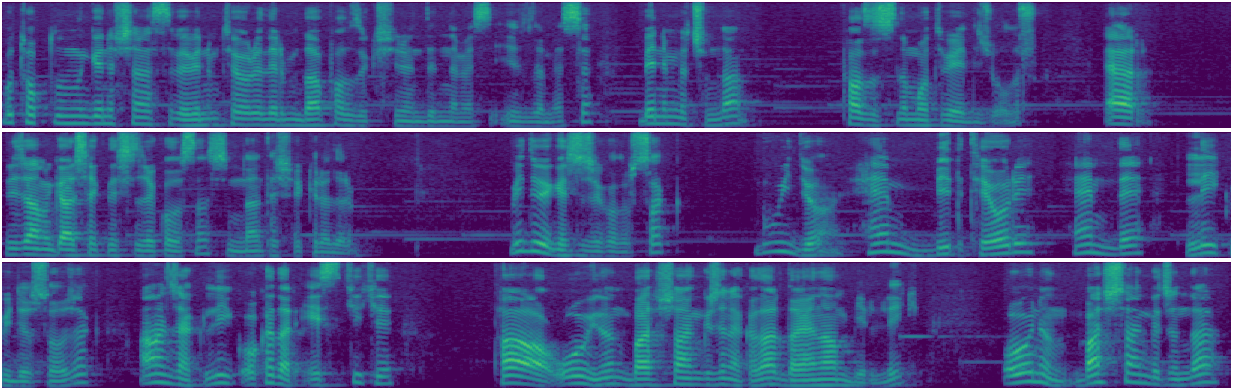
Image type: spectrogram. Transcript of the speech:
Bu topluluğun genişlemesi ve benim teorilerimi daha fazla kişinin dinlemesi, izlemesi benim açımdan fazlasıyla motive edici olur. Eğer ricamı gerçekleştirecek olursanız şimdiden teşekkür ederim. Videoya geçecek olursak, bu video hem bir teori hem de leak videosu olacak. Ancak leak o kadar eski ki ta oyunun başlangıcına kadar dayanan bir leak. Oyunun başlangıcında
